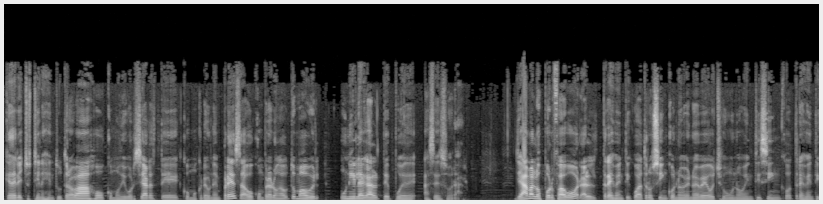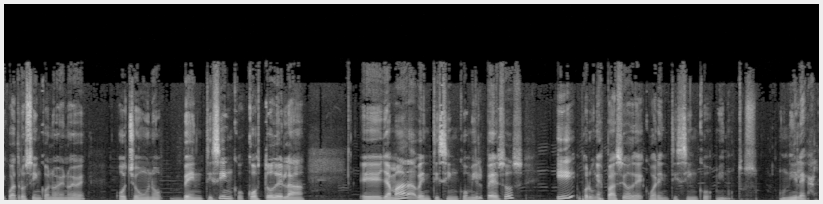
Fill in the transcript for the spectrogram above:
qué derechos tienes en tu trabajo, cómo divorciarte, cómo crear una empresa o comprar un automóvil, Unilegal te puede asesorar. Llámalos por favor al 324-599-8125, 324-599-8125. Costo de la eh, llamada 25 mil pesos y por un espacio de 45 minutos. Unilegal.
